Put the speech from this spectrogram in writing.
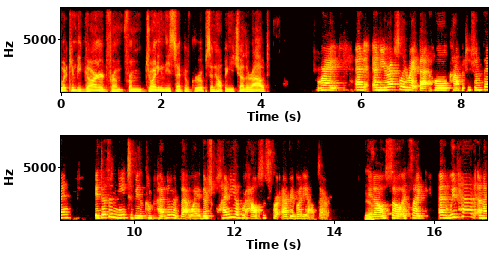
what can be garnered from from joining these type of groups and helping each other out. Right, and and you're absolutely right. That whole competition thing it doesn't need to be competitive that way. There's plenty of houses for everybody out there. Yeah. You know, so it's like, and we've had an,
